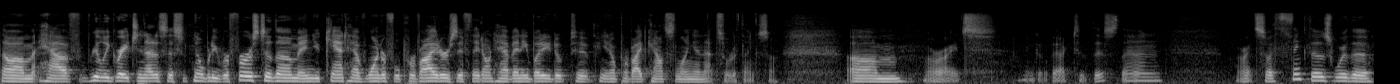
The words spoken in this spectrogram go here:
um, have really great geneticists if nobody refers to them, and you can't have wonderful providers if they don't have anybody to, to you know, provide counseling and that sort of thing, so. Um, all right, let me go back to this then. All right, so I think those were the,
